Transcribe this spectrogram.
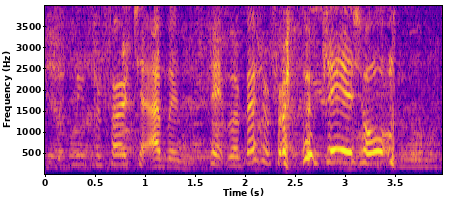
We, we, prefer to. I would play. We're better for play at home.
